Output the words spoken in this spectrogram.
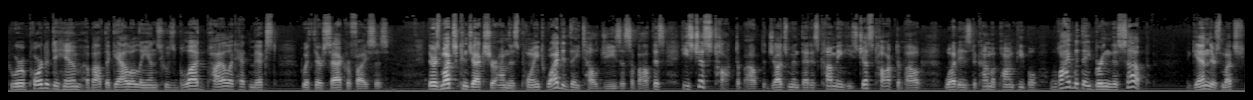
who reported to him about the Galileans whose blood Pilate had mixed with their sacrifices. There is much conjecture on this point. Why did they tell Jesus about this? He's just talked about the judgment that is coming, he's just talked about what is to come upon people. Why would they bring this up? Again, there's much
